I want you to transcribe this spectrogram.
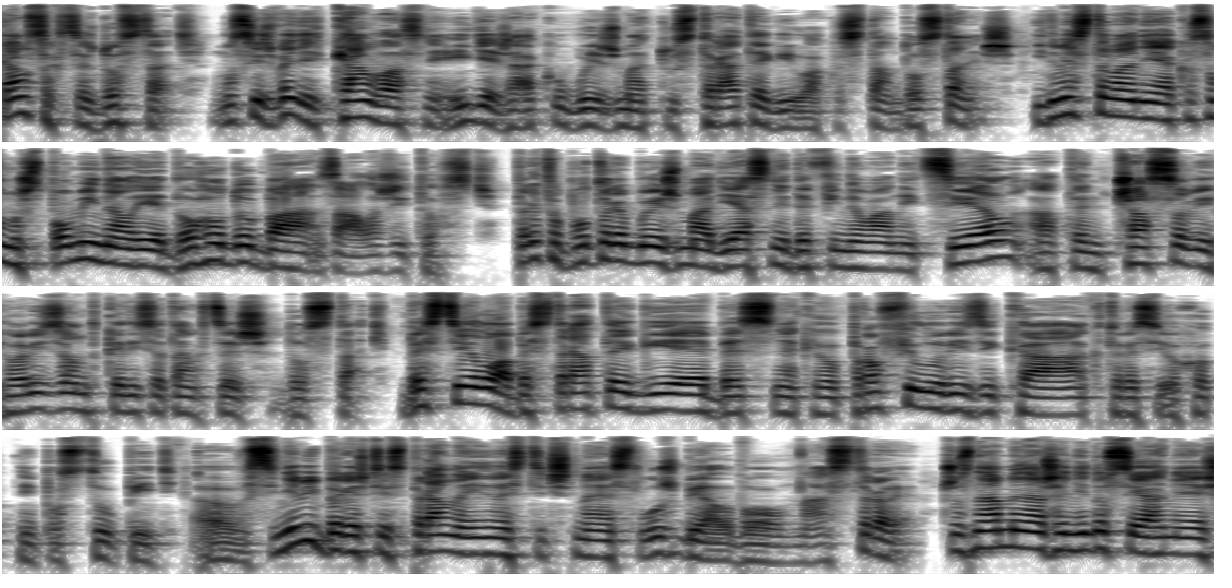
kam sa chceš dostať. Musíš vedieť, kam vlastne ideš, akú budeš mať tú stratégiu, ako sa tam dostaneš. Investovanie, ako som už spomínal, je dlhodobá záležitosť. Preto potrebuješ mať jasne definovaný cieľ a ten časový horizont, kedy sa tam chceš dostať. Bez cieľu a bez stratégie, bez nejakého profilu rizika, ktoré si ochotný postúpiť, e, si nevyberieš tie správne investičné služby alebo nástroje. Čo znamená, že nedosiahneš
